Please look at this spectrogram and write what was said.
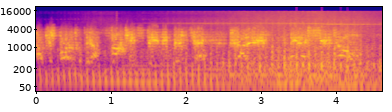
I just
